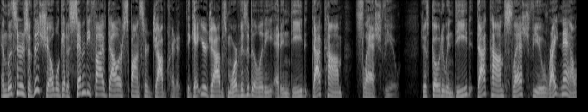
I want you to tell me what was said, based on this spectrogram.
And listeners of this show will get a $75 sponsored job credit to get your jobs more visibility at Indeed.com slash view. Just go to Indeed.com slash view right now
